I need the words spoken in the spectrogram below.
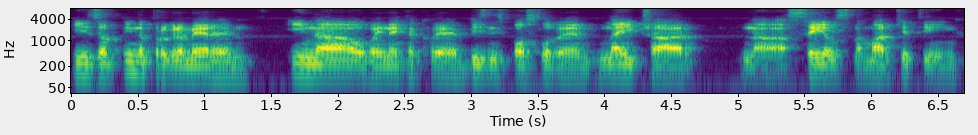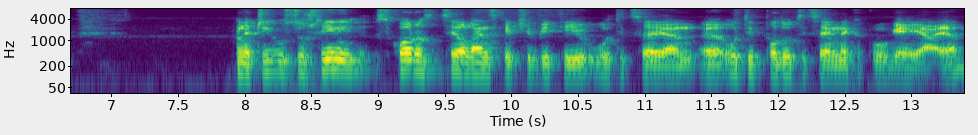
i, za, i na programere, i na ovaj, nekakve biznis poslove, na HR, na sales, na marketing, Znači, u suštini, skoro ceo landscape će biti uticajan, uh, uti, pod uticajem nekakvog AI-a.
